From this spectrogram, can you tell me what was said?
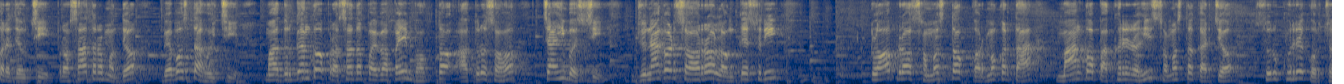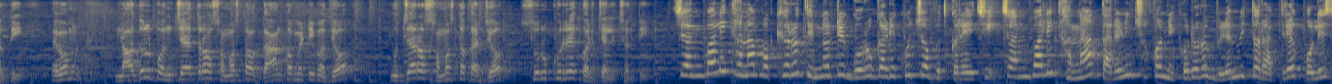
କରାଯାଉଛି। ପ୍ରସାଦର ମଧ୍ୟ ବ୍ୟବସ୍ଥା ହୋଇଛି। ମା ଦୁର୍ଗାଙ୍କ ପ୍ରସାଦ ପାଇବା ପାଇଁ ଭକ୍ତ ଆତୁର ସହ ଚାହିଁ ବସିଛି। ଜୁନାଗଡ଼ ସହରର ଲଙ୍କେଶ୍ୱରୀ କ୍ଲବର ସମସ୍ତ କର୍ମକର୍ତ୍ତା ମାଙ୍କ ପାଖରେ ରହି ସମସ୍ତ କାର୍ଯ୍ୟ ସୁରୁଖୁରୁରେ କରୁଛନ୍ତି ଏବଂ ନାଦୁଲ ପଞ୍ଚାୟତର ସମସ୍ତ ଗାଁ କମିଟି ମଧ୍ୟ ପୂଜାର ସମସ୍ତ କାର୍ଯ୍ୟ ସୁରୁଖୁରୁରେ କରିଚାଲିଛନ୍ତି। ଚାନ୍ଦବାଲି ଥାନା ପକ୍ଷରୁ ତିନୋଟି ଗୋରୁ ଗାଡ଼ିକୁ ଜବତ କରାଯାଇଛି। ଚାନ୍ଦବାଲି ଥାନା ତାରିଣୀ ଛକ ନିକଟରୁ ବିଳମ୍ବିତ ରାତିରେ ପୋଲିସ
